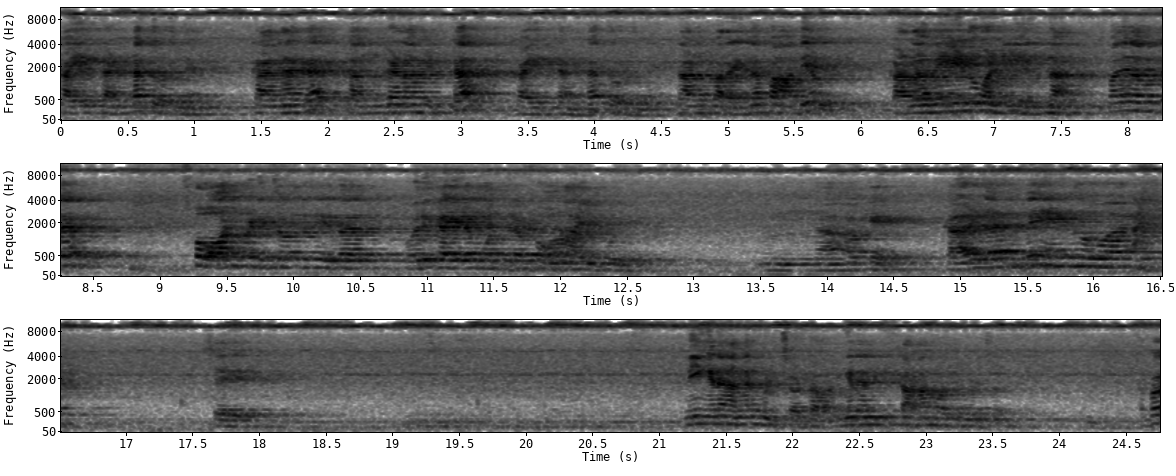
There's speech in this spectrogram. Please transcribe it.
കൈത്തണ്ട തൊഴുന്നേ കനക കങ്കണമിട്ട കൈത്തണ്ട തൊഴുന്നേ ഇതാണ് പറയുന്നത് അപ്പൊ ആദ്യം കളവേണു അണിയുന്ന അപ്പൊ അതിന് നമുക്ക് ഫോൺ പിടിച്ചുകൊണ്ട് ചെയ്താൽ ഒരു കയ്യിലെ മുദ്ര ഫോണായി പോയി ഓക്കെ. കളവേണു ശരി. നീ ഇങ്ങനെ അങ്ങനെ പിടിച്ചോട്ടോ ഇങ്ങനെ എനിക്ക് കാണാൻ മാത്രം പിടിച്ചോ അപ്പൊ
